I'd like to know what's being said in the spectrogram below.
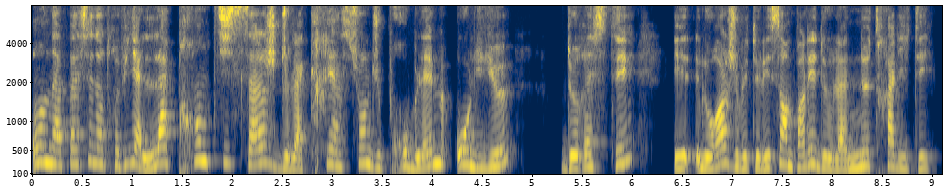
on a passé notre vie à l'apprentissage de la création du problème au lieu de rester. Et Laura, je vais te laisser en parler de la neutralité,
